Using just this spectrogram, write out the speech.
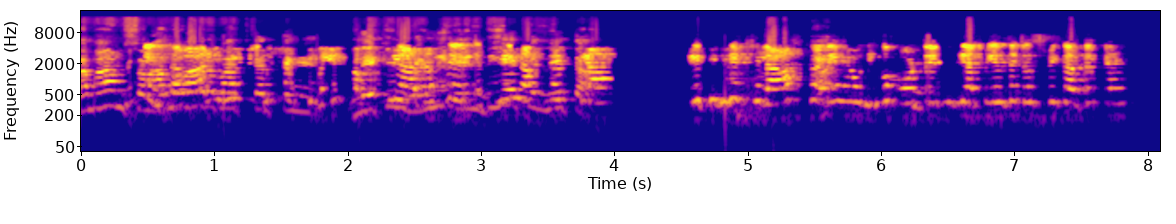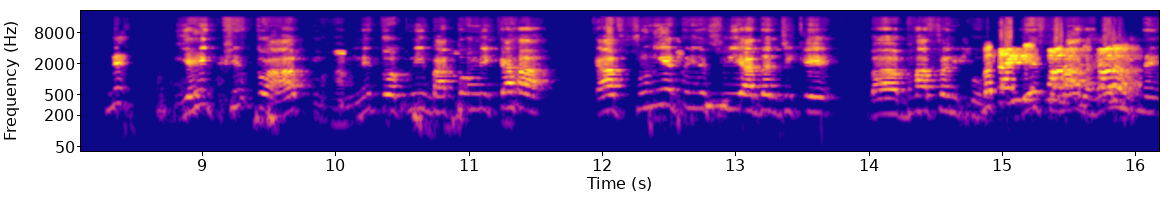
तमाम सवालों पर बात करते हैं। लेकिन एनडीए के नेता क्या- कि जिनके खिलाफ खड़े हैं उन्हीं को वोट देने की अपील तेजस्वी कर देते हैं। नहीं यही फिर तो आप हमने तो अपनी बातों में कहा कि आप सुनिए तेजस्वी यादव जी के भाषण को। बताइए, ये सवाल है। हमने।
